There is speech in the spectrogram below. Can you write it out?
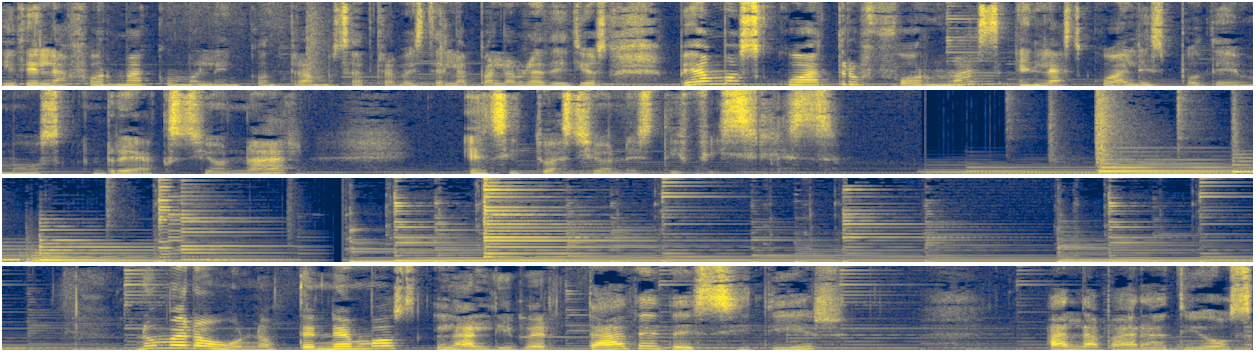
y de la forma como la encontramos a través de la palabra de Dios. Veamos cuatro formas en las cuales podemos reaccionar en situaciones difíciles. uno, tenemos la libertad de decidir alabar a Dios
